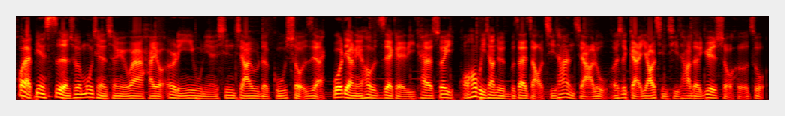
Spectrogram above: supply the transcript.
后来变四人。除了目前的成员外，还有2015年新加入的鼓手 Zack。不过两年后 Zack 也离开了，所以皇后皮箱就不再找其他人加入，而是改邀请其他的乐手合作。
